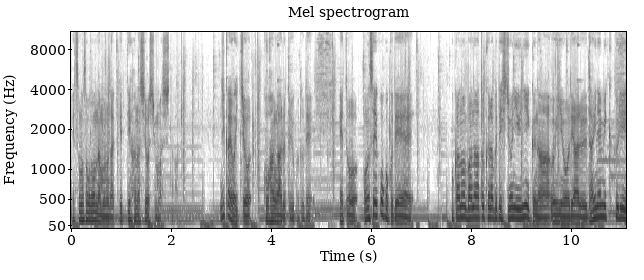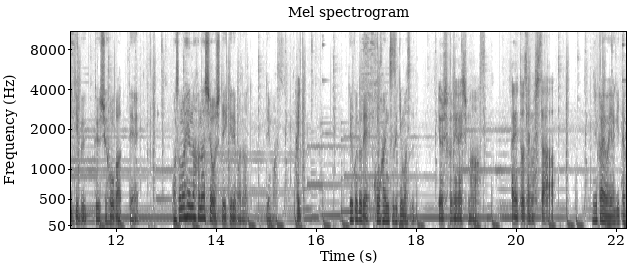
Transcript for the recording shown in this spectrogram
えそもそもどんなものだっけっていう話をしました次回は一応後半があるということで、えっと音声広告で他のバナーと比べて非常にユニークな運用であるダイナミッククリエイティブという手法があって、まあ、その辺の話をしていければなと思っています。はい。ということで後半に続きます。よろしくお願いします。ありがとうございました。次回は八木高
